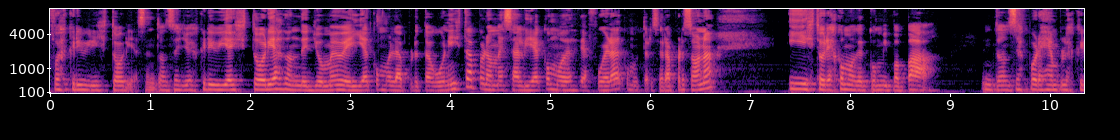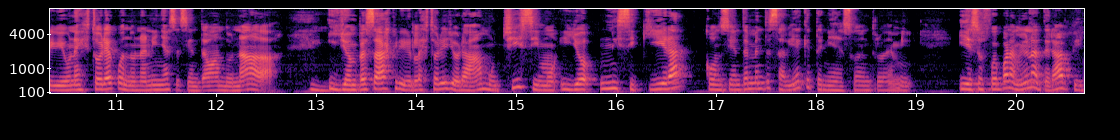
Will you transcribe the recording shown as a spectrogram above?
fue escribir historias. Entonces yo escribía historias donde yo me veía como la protagonista, pero me salía como desde afuera, como tercera persona, y historias como que con mi papá, Entonces, por ejemplo, escribí una historia cuando una niña se siente abandonada. Mm. Y yo empezaba a escribir la historia y lloraba muchísimo. Y yo ni siquiera conscientemente sabía que tenía eso dentro de mí. Y eso fue para mí una terapia.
